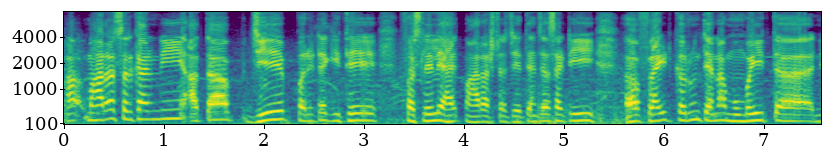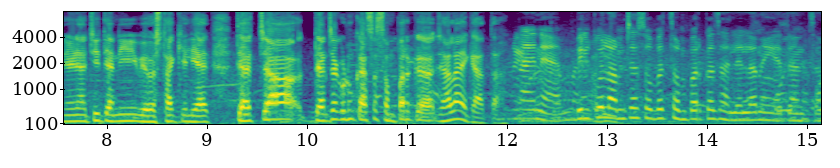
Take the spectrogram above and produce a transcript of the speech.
महाराष्ट्र सरकारने आता जे पर्यटक इथे फसलेले आहेत महाराष्ट्राचे त्यांच्यासाठी फ्लाईट करून त्यांना मुंबईत नेण्याची त्यांनी व्यवस्था केली आहे. त्याच्या त्यांच्याकडून कसा संपर्क झाला आहे का आता? नाही नाही. बिलकुल आमच्यासोबत संपर्क झालेला नाही आहे त्यांचा.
